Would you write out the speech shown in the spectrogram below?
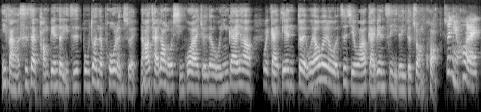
你反而是在旁边的一直不断的泼冷水，然后才让我醒过来，觉得我应该要为改变，对我要为了我自己，我要改变自己的一个状况。所以你后来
